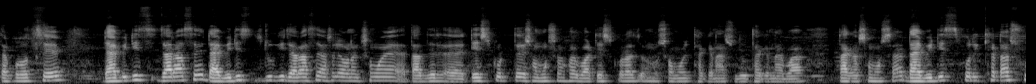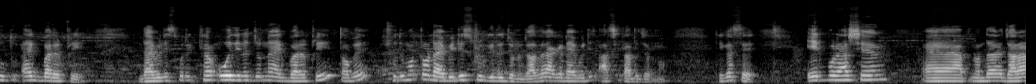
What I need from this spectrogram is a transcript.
তারপর হচ্ছে ডায়াবেটিস যারা আছে, ডায়াবেটিস রুগী যারা আছে, আসলে অনেক সময় তাদের টেস্ট করতে সমস্যা হয় বা টেস্ট করার জন্য সময় থাকে না, সুযোগ থাকে না বা টাকার সমস্যা। ডায়াবেটিস পরীক্ষাটা শুধু একবারে ফ্রি ডায়াবেটিস পরীক্ষা ওই দিনের জন্য একবারে ফ্রি তবে শুধুমাত্র ডায়াবেটিস রুগীদের জন্য, যাদের আগে ডায়াবেটিস আছে তাদের জন্য। ঠিক আছে? এরপরে আসেন আপনাদের যারা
